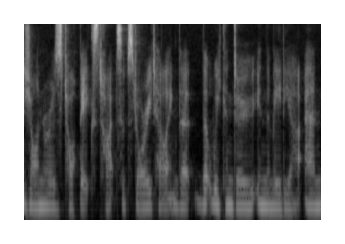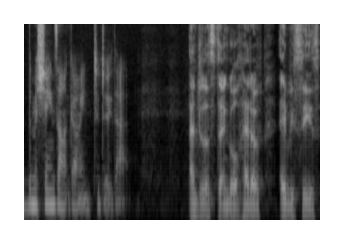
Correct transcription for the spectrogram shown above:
genres, topics, types of storytelling that that we can do in the media, and the machines aren't going to do that. Angela Stengel, head of ABC's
